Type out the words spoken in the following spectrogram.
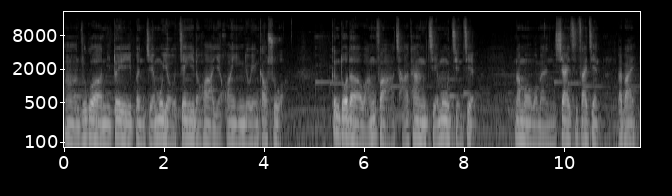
嗯，如果你对本节目有建议的话，也欢迎留言告诉我。更多的玩法，查看节目简介。那么我们下一次再见，拜拜。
